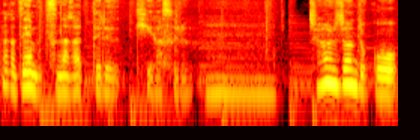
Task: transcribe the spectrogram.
なんか全部つながってる気がする。うん。千春ちゃんとこ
